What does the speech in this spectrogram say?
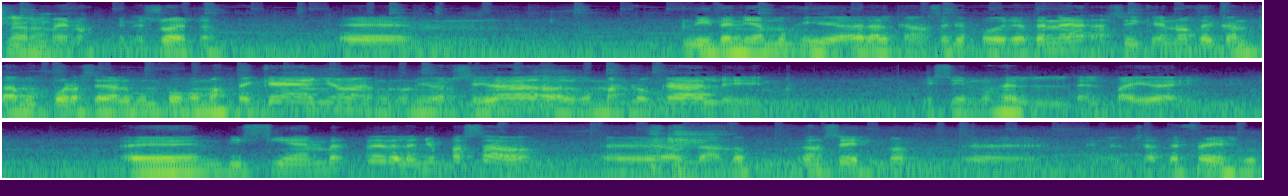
Claro. menos en Venezuela. Eh, ni teníamos idea del alcance que podría tener, así que nos decantamos por hacer algo un poco más pequeño, en una universidad, algo más local, y hicimos el, el Pi Day. En diciembre del año pasado, eh, hablando con Francisco eh, en el chat de Facebook,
